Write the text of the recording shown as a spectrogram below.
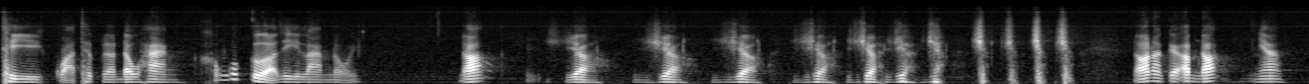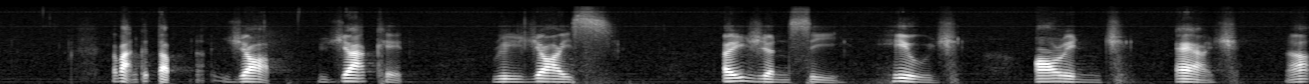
thì quả thực là đầu hàng, không có cửa gì làm nổi. Đó. Giờ giờ giờ giờ giờ giờ giờ đó là cái âm đó, nha. Các bạn cứ tập. Job, jacket, rejoice, agency, huge, orange, edge. Đó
